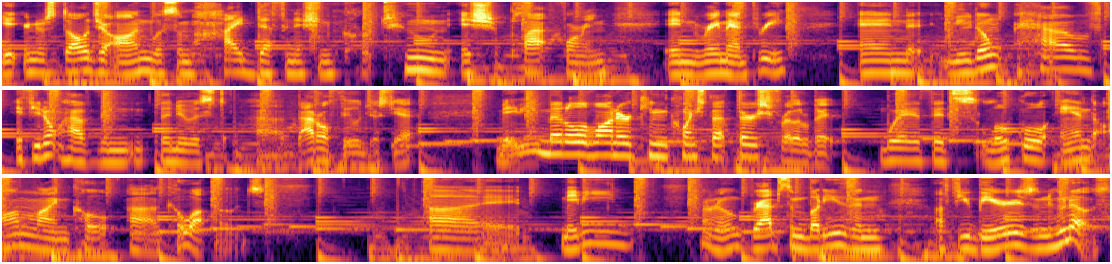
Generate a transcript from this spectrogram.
get your nostalgia on with some high definition cartoon ish platforming in Rayman 3. And you don't have, if you don't have the, the newest uh, Battlefield just yet, maybe Medal of Honor can quench that thirst for a little bit with its local and online co- uh, co-op modes. Uh, maybe I don't know, grab some buddies and a few beers, and who knows?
